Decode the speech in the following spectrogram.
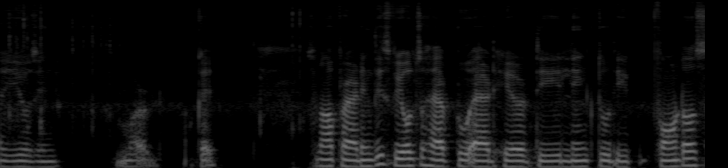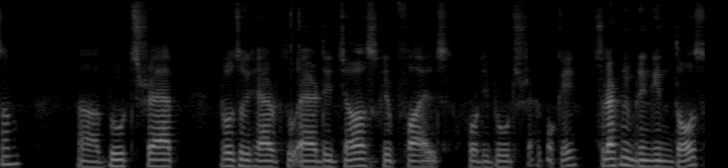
Using MERN okay. So now after adding this we also have to add here the link to the font awesome uh, bootstrap. Also we have to add the javascript files for the bootstrap. Okay. So let me bring in those.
